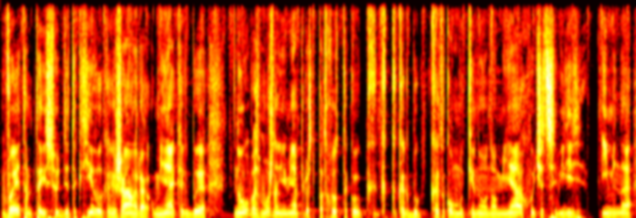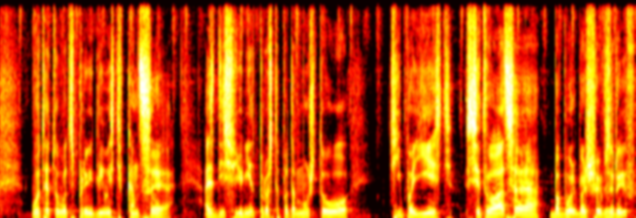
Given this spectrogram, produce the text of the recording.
в этом-то и суть детектива как жанра. У меня как бы, ну, возможно, у меня просто подход такой, к- к- как бы к такому кино, но мне хочется видеть именно вот эту вот справедливость в конце. А здесь ее нет просто потому, что типа есть ситуация, баболь большой взрыв,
